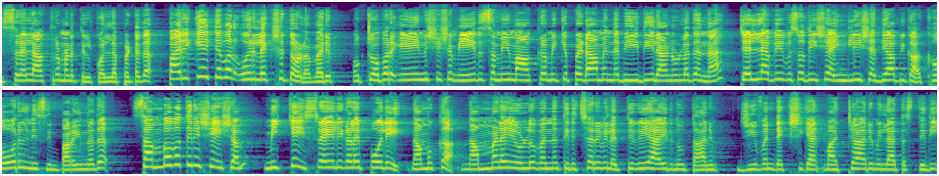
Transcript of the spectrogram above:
ഇസ്രയേൽ ആക്രമണത്തിൽ കൊല്ലപ്പെട്ടത്. പരിക്കേറ്റവർ ഒരു ലക്ഷത്തോളം വരും. ഒക്ടോബർ ഏഴിന് ശേഷം ഏത് സമയം ആക്രമിക്കപ്പെടാമെന്ന ഭീതിയിലാണുള്ളതെന്ന് ടെൽ അവീവ് സ്വദേശി ഇംഗ്ലീഷ് അധ്യാപിക ഖോറൽ നിസിം പറയുന്നത്. സംഭവത്തിന് ശേഷം മിക്ക ഇസ്രായേലികളെ പോലെ നമുക്ക് നമ്മളെയുള്ളൂവെന്ന തിരിച്ചറിവിലെത്തുകയായിരുന്നു താനും. ജീവൻ രക്ഷിക്കാൻ മറ്റാരുമില്ലാത്ത സ്ഥിതി.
